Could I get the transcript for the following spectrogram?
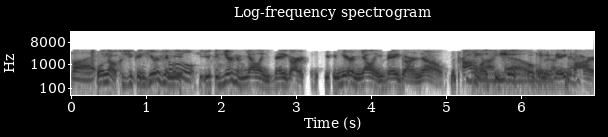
But well, no, because you can hear him. You, you can hear him yelling Vhagar. You can hear him yelling Vhagar. No, the problem was Vhagar, he should have no, spoken to Vhagar, yeah. Vhagar.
